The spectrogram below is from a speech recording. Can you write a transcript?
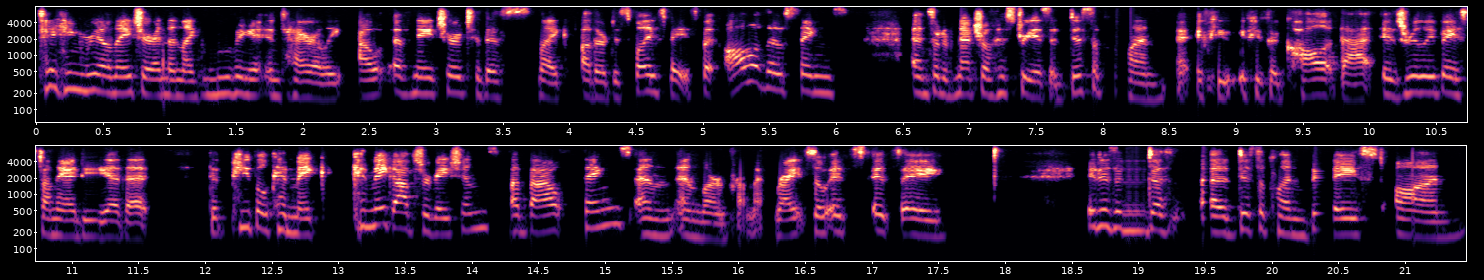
taking real nature and then like moving it entirely out of nature to this like other display space but all of those things and sort of natural history as a discipline if you if you could call it that is really based on the idea that that people can make can make observations about things and and learn from it right so it's it's a it is a, a discipline based on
